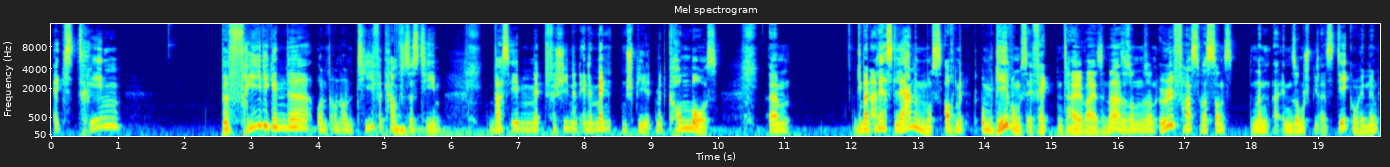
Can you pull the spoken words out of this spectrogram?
extrem befriedigende und, und, und tiefe Kampfsystem, was eben mit verschiedenen Elementen spielt, mit Kombos, ähm, die man alle erst lernen muss, auch mit Umgebungseffekten teilweise. Ne? Also so ein, so ein Ölfass, was sonst man in so einem Spiel als Deko hinnimmt,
